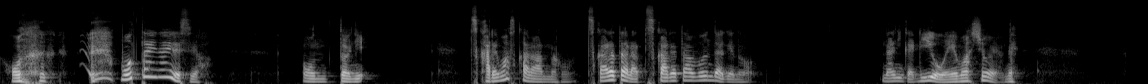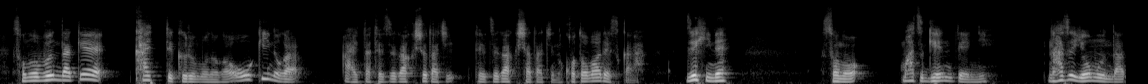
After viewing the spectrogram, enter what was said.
ほん もったいないですよ。本当に。疲れますからあんな本。疲れたら疲れた分だけの何か利を得ましょうよね。その分だけ返ってくるものが大きいのがああいった哲学書たち哲学者たちの言葉ですから是非ねそのまず原点になぜ読むんだ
